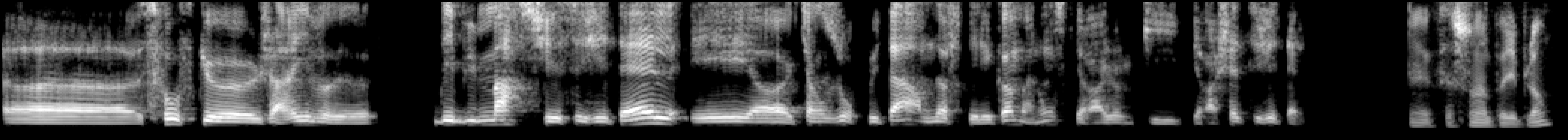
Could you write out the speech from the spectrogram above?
sauf que j'arrive début mars chez CGTL et 15 jours plus tard, Neuf Télécom annonce qu'il rachète CGTL. ça change un peu les plans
